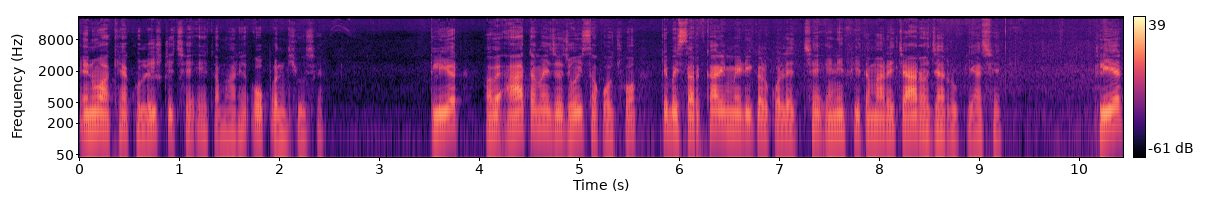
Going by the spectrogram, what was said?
એનું આખે આખું લિસ્ટ છે, એ તમારે ઓપન થયું છે. ક્લિયર હવે આ તમે જે જોઈ શકો છો કે ભાઈ સરકારી મેડિકલ કોલેજ છે, એની ફી તમારે ચાર હજાર રૂપિયા છે. ક્લિયર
